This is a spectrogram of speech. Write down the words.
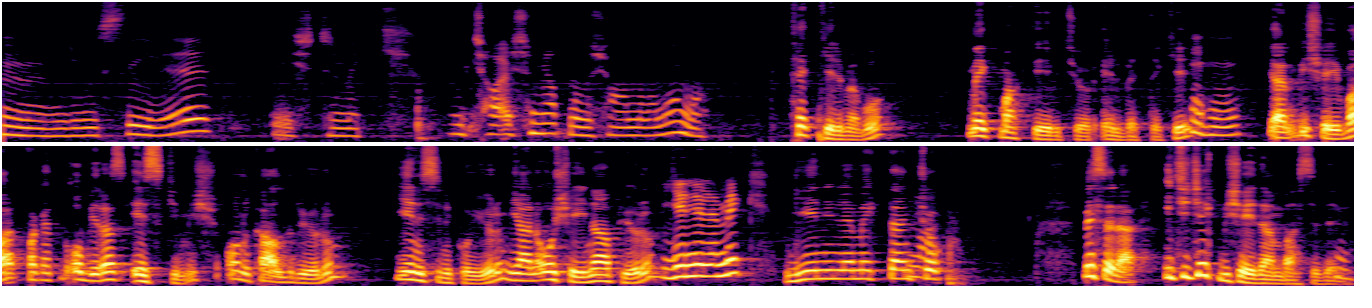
Hmm, yenisiyle değiştirmek. Bir çağrışım yapmadı şu anda bana ama. Tek kelime bu. Mekmak diye bitiyor elbette ki. Yani bir şey var fakat o biraz eskimiş. Onu kaldırıyorum. Yenisini koyuyorum. Yani o şeyi ne yapıyorum? Yenilemek, Yenilemekten çok. Mesela içecek bir şeyden bahsedelim.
